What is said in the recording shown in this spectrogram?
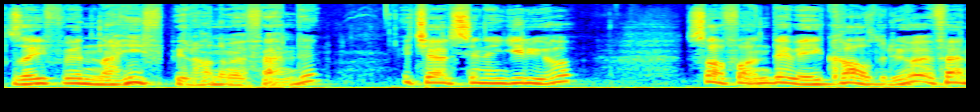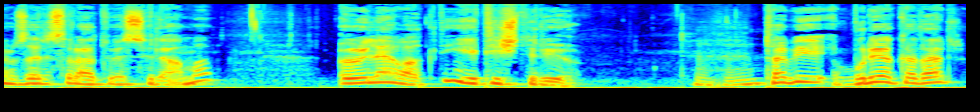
zayıf ve naif bir hanımefendi. İçerisine giriyor. Safan deveyi kaldırıyor. Efendimiz Aleyhisselatü Vesselam'a öğle vakti yetiştiriyor. Hı hı. Tabi buraya kadar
